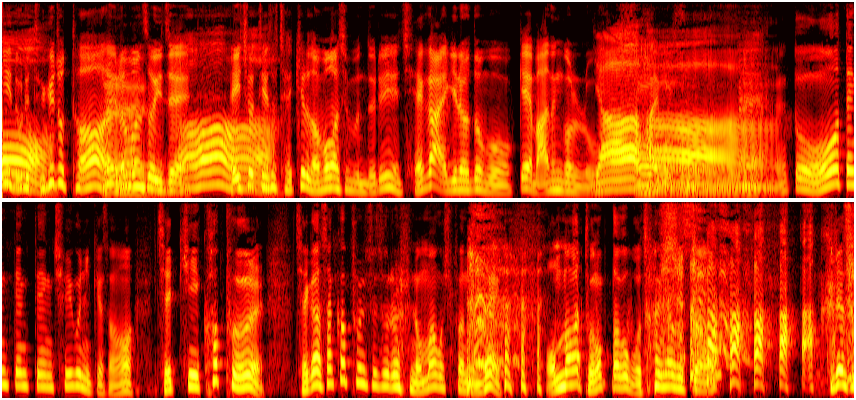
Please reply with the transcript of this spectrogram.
제키 노래 되게 좋다 네. 이러면서 이제 아. H.O.T에서 제키로 넘어가신 분들이 제가 알기로도 뭐 꽤 많은 걸로 야. 알고 있습니다. 네. 또 땡땡땡 79님께서 제키 커플 제가 쌍꺼풀 수술을 너무 하고 싶 었는데 엄마가 돈 없다고 못 하냐고 써. 그래서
